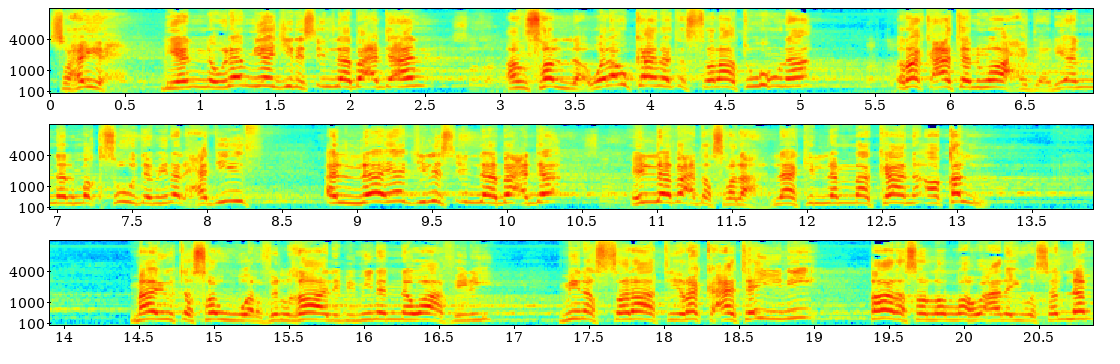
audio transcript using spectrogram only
صحيح لأنه لم يجلس إلا بعد أن أن صلى. ولو كانت الصلاة هنا ركعة واحدة لأن المقصود من الحديث أن لا يجلس إلا بعد إلا بعد صلاة. لكن لما كان أقل ما يتصور في الغالب من النوافل من الصلاة ركعتين قال صلى الله عليه وسلم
